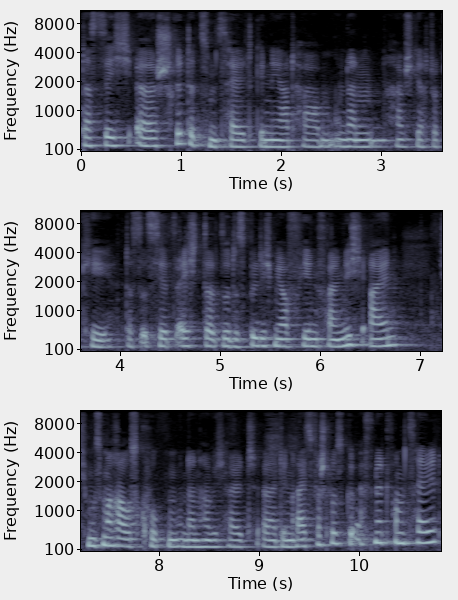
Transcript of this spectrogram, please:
dass sich äh, Schritte zum Zelt genähert haben. Und dann habe ich gedacht, okay, das ist jetzt echt, also das bilde ich mir auf jeden Fall nicht ein. Ich muss mal rausgucken. Und dann habe ich halt äh, den Reißverschluss geöffnet vom Zelt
